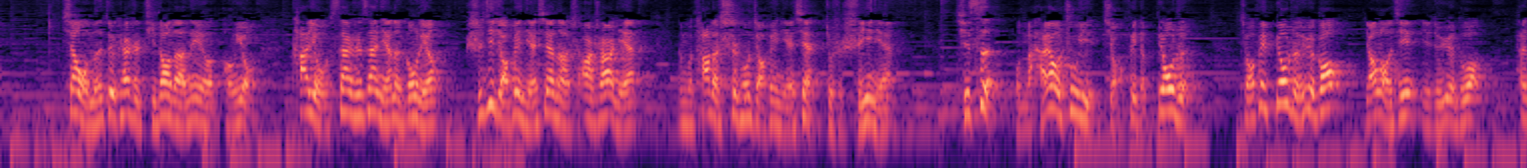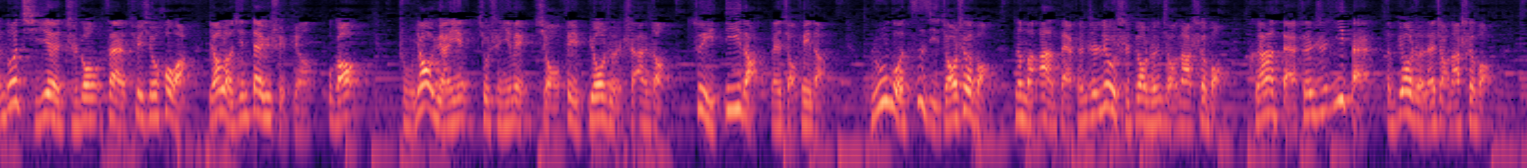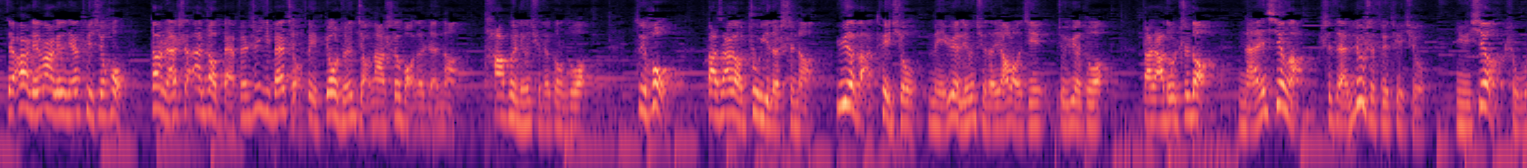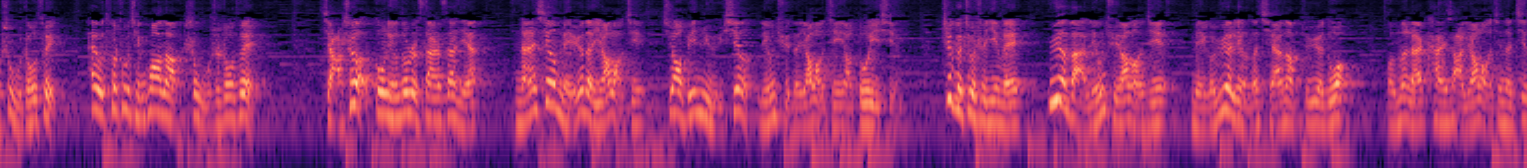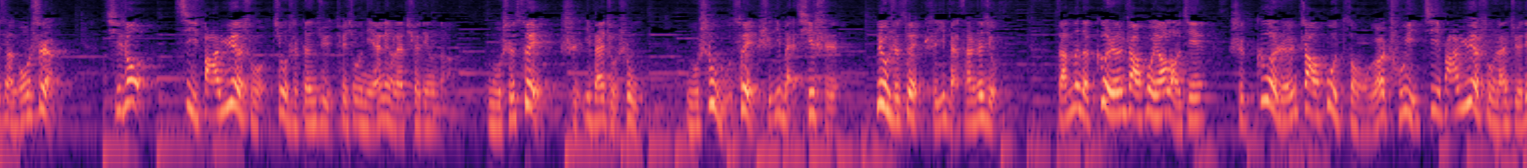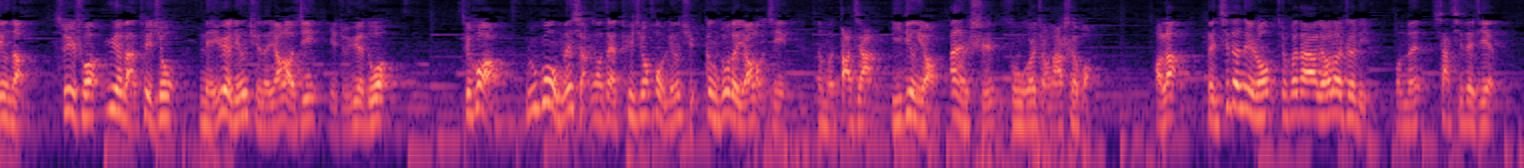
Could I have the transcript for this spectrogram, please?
像我们最开始提到的那个朋友，他有三十三年的工龄，实际缴费年限呢是二十二年，那么他的视同缴费年限就是十一年。其次，我们还要注意缴费的标准，缴费标准越高，养老金也就越多。很多企业职工在退休后啊，养老金待遇水平不高，主要原因就是因为缴费标准是按照最低的来缴费的。如果自己交社保，那么按百分之六十标准缴纳社保和按百分之一百的标准来缴纳社保，在二零二零年退休后，当然是按照百分之一百缴费标准缴纳社保的人呢，他会领取的更多。最后。大家要注意的是呢，越晚退休，每月领取的养老金就越多。大家都知道，男性啊是在六十岁退休，女性是五十五周岁，还有特殊情况呢是五十周岁。假设工龄都是三十三年，男性每月的养老金就要比女性领取的养老金要多一些。这个就是因为越晚领取养老金，每个月领的钱呢就越多。我们来看一下养老金的计算公式，其中计发月数就是根据退休年龄来确定的。五十岁是一百九十五，五十五岁是一百七十，六十岁是一百三十九。咱们的个人账户养老金是个人账户总额除以计发月数来决定的，所以说越晚退休，每月领取的养老金也就越多。最后啊，如果我们想要在退休后领取更多的养老金，那么大家一定要按时足额缴纳社保。好了，本期的内容就和大家聊到这里，我们下期再见。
